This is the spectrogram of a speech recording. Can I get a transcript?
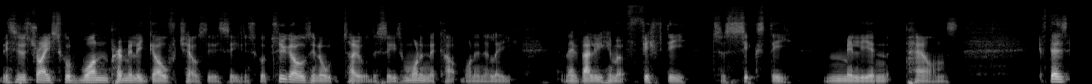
This is a striker. He scored one Premier League goal for Chelsea this season. Scored two goals in all total this season, one in the cup, one in the league, and they value him at 50 to 60 million pounds. If there's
